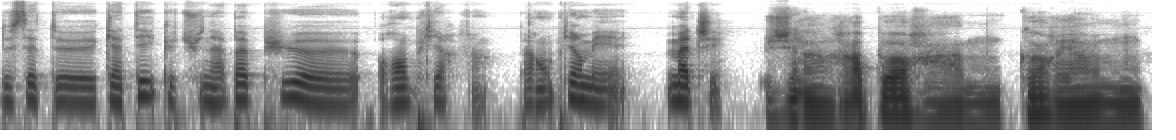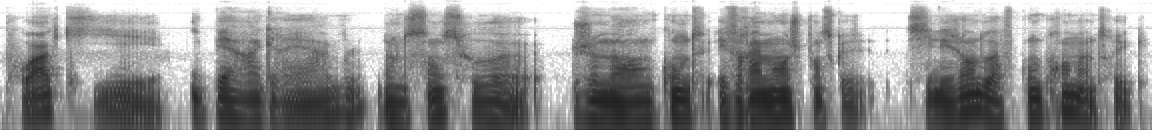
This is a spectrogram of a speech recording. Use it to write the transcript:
de cette euh, caté que tu n'as pas pu euh, remplir, enfin, pas remplir, mais matcher. J'ai un rapport à mon corps et à mon poids qui est hyper agréable, dans le sens où je me rends compte, et vraiment, je pense que si les gens doivent comprendre un truc,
